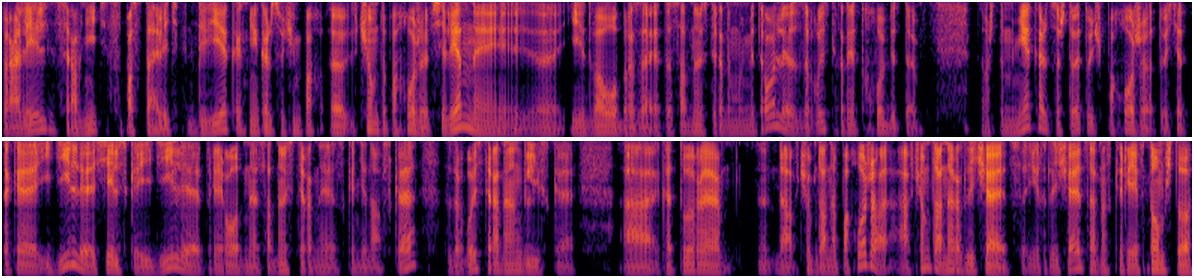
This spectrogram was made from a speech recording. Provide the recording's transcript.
параллель, сравнить, сопоставить две, как мне кажется, очень пох... Э, в чем-то похожие вселенные э, и два образа. Это, с одной стороны, Мумитроли, с другой стороны, это Хоббиты. Потому что мне кажется, что это очень похоже. То есть это такая идиллия, сельская идиллия, природная, с одной стороны, скандинавская, с другой стороны, английская, а, которая Э, да, в чем-то она похожа, а в чем-то она различается. И различается она скорее в том, что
